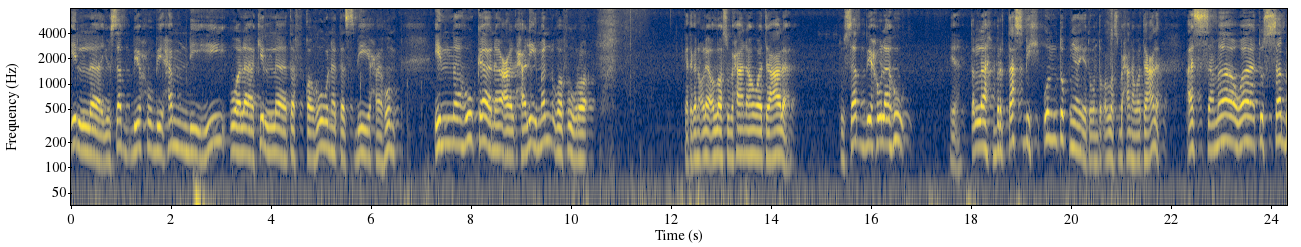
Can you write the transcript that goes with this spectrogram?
illa yusabbihu bihamdihi walakin la tafqahuna tasbihahum. Innahu kana haliman ghafura. Katakan oleh Allah Subhanahu wa taala tusabbihu lahu. Ya telah bertasbih untuknya yaitu untuk Allah Subhanahu wa taala. As-samawatus sab'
